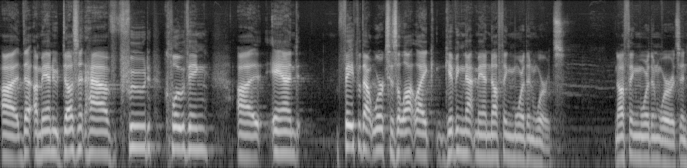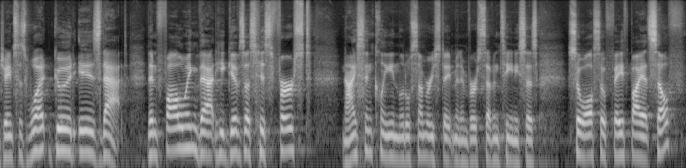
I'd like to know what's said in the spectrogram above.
Uh, that a man who doesn't have food, clothing, uh, and faith without works is a lot like giving that man nothing more than words. Nothing more than words. And James says, What good is that? Then, following that, he gives us his first nice and clean little summary statement in verse 17. He says, So also faith by itself,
